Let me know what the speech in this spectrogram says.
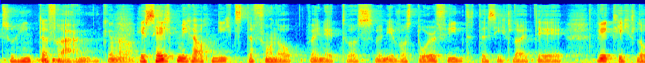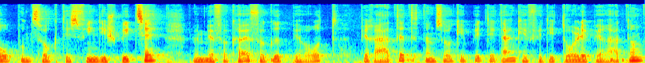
zu hinterfragen. Genau. Es hält mich auch nichts davon ab, wenn etwas, wenn ich was toll finde, dass ich Leute wirklich lobe und sage, das finde ich spitze. Wenn mir Verkäufer gut berat, beratet, dann sage ich bitte danke für die tolle Beratung.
